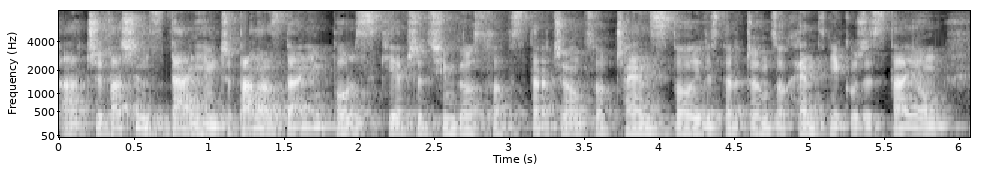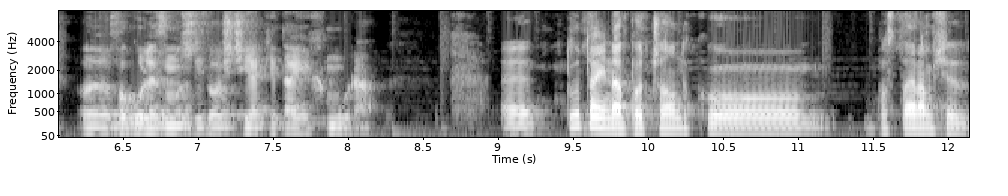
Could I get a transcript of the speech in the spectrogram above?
A czy Waszym zdaniem, czy Pana zdaniem, polskie przedsiębiorstwa wystarczająco często i wystarczająco chętnie korzystają e, w ogóle z możliwości, jakie daje chmura? E, tutaj na początku postaram się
